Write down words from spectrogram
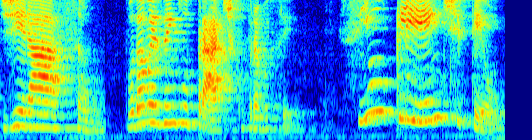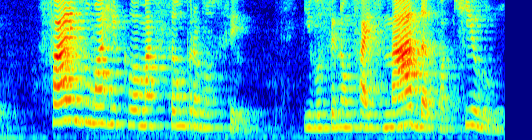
gerar ação. Vou dar um exemplo prático para você. Se um cliente teu faz uma reclamação para você e você não faz nada com aquilo,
